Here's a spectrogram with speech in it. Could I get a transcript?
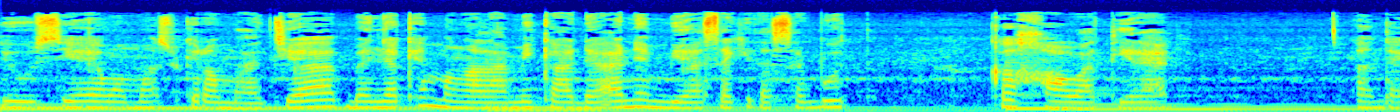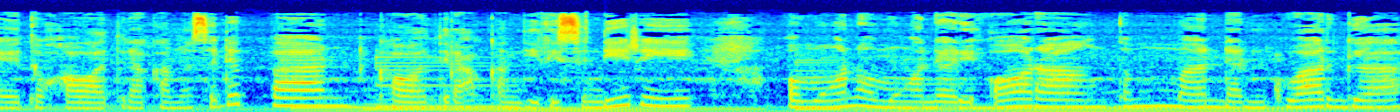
di usia yang memasuki remaja, banyak yang mengalami keadaan yang biasa kita sebut kekhawatiran. Entah itu khawatir akan masa depan, khawatir akan diri sendiri, omongan-omongan dari orang, teman, dan keluarga,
